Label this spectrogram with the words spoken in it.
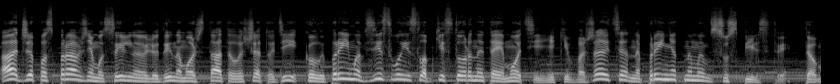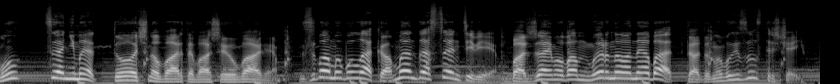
Адже по-справжньому сильною людина може стати лише тоді, коли прийме всі свої слабкі сторони та емоції, які вважаються неприйнятними в суспільстві. Тому це аніме точно варте вашої уваги. З вами була команда Сентіві. Бажаємо вам мирного неба та до нових зустрічей!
